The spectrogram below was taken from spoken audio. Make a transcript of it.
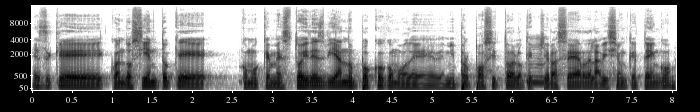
Es que cuando siento que como que me estoy desviando un poco como de, mi propósito, de lo que quiero hacer, de la visión que tengo,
